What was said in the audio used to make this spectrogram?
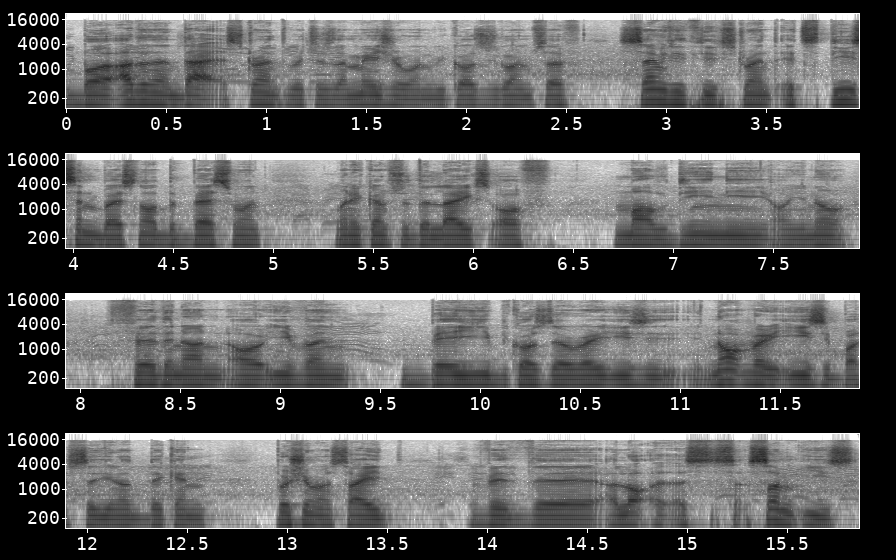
But other than that, strength, which is a major one because he's got himself 73 strength. It's decent, but it's not the best one when it comes to the likes of Maldini or, you know, Ferdinand or even Bailly because they're very easy. Not very easy, but still, you know, they can push him aside with uh, a lot, uh, some ease.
